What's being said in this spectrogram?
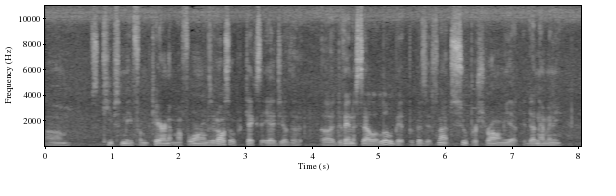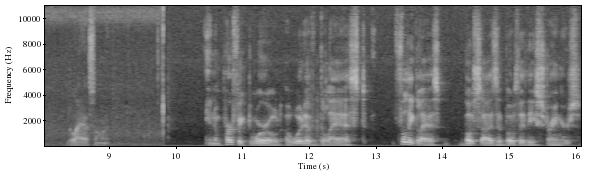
um, it keeps me from tearing up my forearms. It also protects the edge of the uh, Divinycell a little bit because it's not super strong yet. It doesn't have any glass on it. In a perfect world, I would have glassed, fully glassed, both sides of both of these stringers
